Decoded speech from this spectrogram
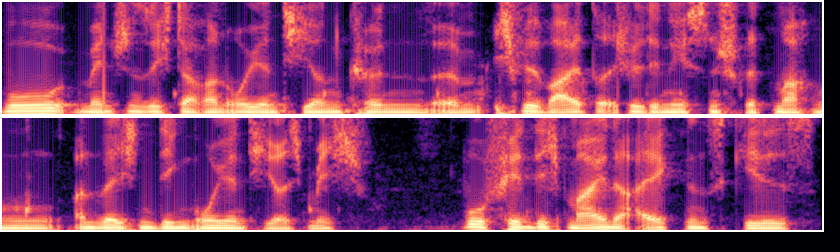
wo Menschen sich daran orientieren können. Ähm, ich will weiter, ich will den nächsten Schritt machen. An welchen Dingen orientiere ich mich? Wo finde ich meine eigenen Skills?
